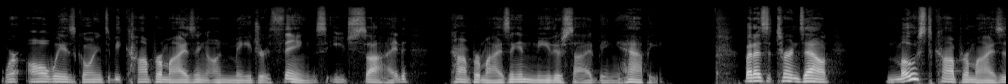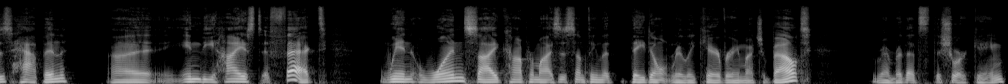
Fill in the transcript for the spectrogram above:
we're always going to be compromising on major things, each side compromising and neither side being happy. But as it turns out, most compromises happen uh, in the highest effect when one side compromises something that they don't really care very much about. Remember, that's the short game.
